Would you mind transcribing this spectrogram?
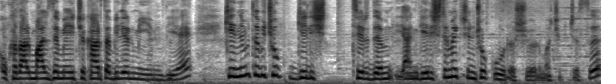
o kadar malzemeyi çıkartabilir miyim diye. Kendimi tabii çok geliştirdim. Yani geliştirmek için çok uğraşıyorum açıkçası.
